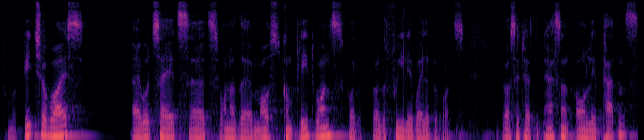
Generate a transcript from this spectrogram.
from a feature wise I would say it's uh, it's one of the most complete ones for the for the freely available ones because it has, has not only patents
